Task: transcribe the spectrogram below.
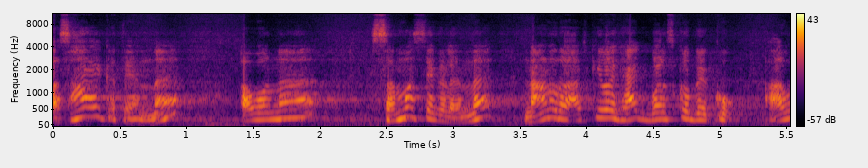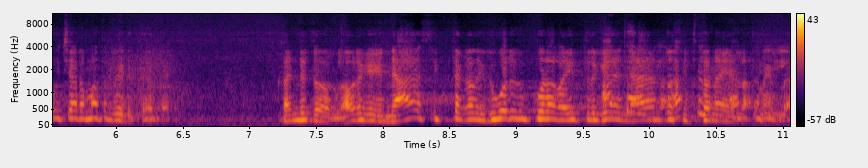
ಅಸಹಾಯಕತೆಯನ್ನ ಅವನ ಸಮಸ್ಯೆಗಳನ್ನು ನಾನು ರಾಜಕೀಯವಾಗಿ ಹೇಗೆ ಬಳಸ್ಕೋಬೇಕು? ಆ ವಿಚಾರ ಮಾತ್ರ ನಡೀತಾ ಇದೆ ಖಂಡಿತವಾಗ್ಲು. ಅವರಿಗೆ ನ್ಯಾಯ ಸಿಗ್ತಕ್ಕಂಥ ಇದುವರೆಗೂ ಕೂಡ ರೈತರಿಗೆ ನ್ಯಾಯ ಅಂತ ಸಿಗ್ತಾನೆ ಇಲ್ಲ. ಇಲ್ಲ.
